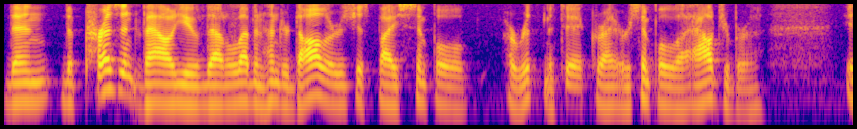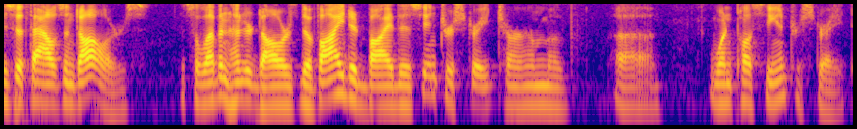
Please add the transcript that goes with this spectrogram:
then the present value of that $1,100 just by simple arithmetic, right, or simple algebra, is $1,000. It's $1,100 divided by this interest rate term of uh, 1 plus the interest rate.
